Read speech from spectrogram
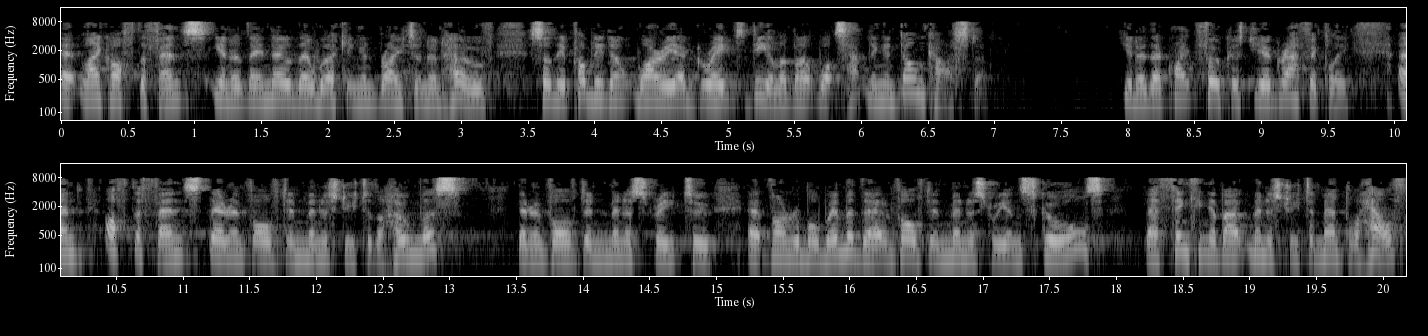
eh, like off the fence, you know, they know they're working in Brighton and Hove, so they probably don't worry a great deal about what's happening in Doncaster. You know, they're quite focused geographically. And off the fence, they're involved in ministry to the homeless. They're involved in ministry to uh, vulnerable women. They're involved in ministry in schools. They're thinking about ministry to mental health.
